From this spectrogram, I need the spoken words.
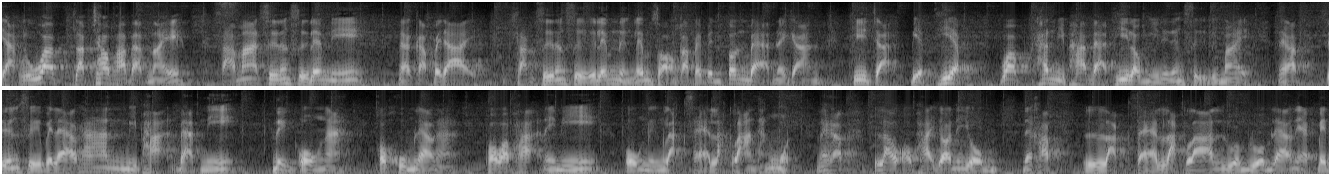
อยากรู้ว่ารับเช่าพระแบบไหน สามารถซื้อหนังสือเล่มนี้นะกลับไปได้สั่งซื้อหนังสือเล่มหนึ่งเล่มสองกลับไปเป็นต้นแบบในการที่จะเปรียบเทียบว่าท่านมีพระแบบที่เรามีในหนังสือหรือไม่นะครับซื้อหนังสือไปแล้วถ้าท่านมีพระแบบนี้หนึ่งองค์นะ ก็คุ้มแล้วนะ ราะว่าพระในนี้องค์หนึ่งหลักแสนหลักล้านทั้งหมดนะครับ เราเอาพระยอดนิยมนะครับ หลักแสนหลักล้านรวมๆแล้วเนี่ยเป็น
